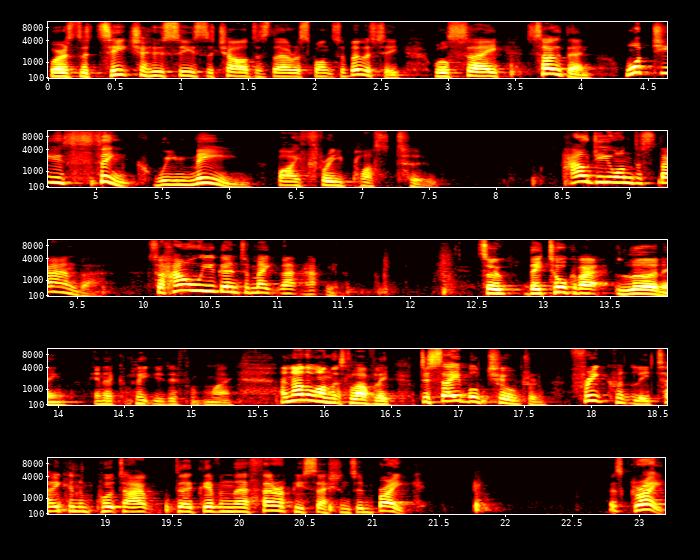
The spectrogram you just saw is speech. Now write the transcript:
Whereas the teacher who sees the child as their responsibility will say, so then, what do you think we mean by 3 plus 2? How do you understand that? So how are you going to make that happen? So they talk about learning in a completely different way. Another one that's lovely, disabled children, frequently taken and put out, they're given their therapy sessions in break. That's great.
